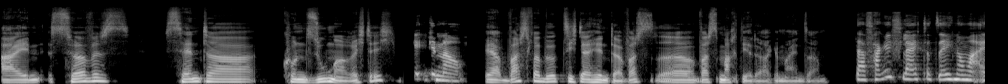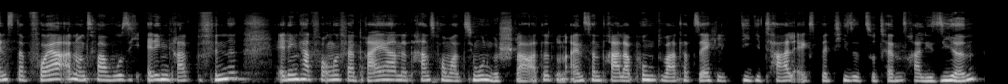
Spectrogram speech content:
ein Service Center Consumer, richtig? Genau. Ja, was verbirgt sich dahinter? Was, äh, was macht ihr da gemeinsam? Da fange ich vielleicht tatsächlich noch mal ein Step vorher an, und zwar, wo sich Edding gerade befindet. Edding hat vor ungefähr drei Jahren eine Transformation gestartet und ein zentraler Punkt war tatsächlich, digitale Expertise zu zentralisieren.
